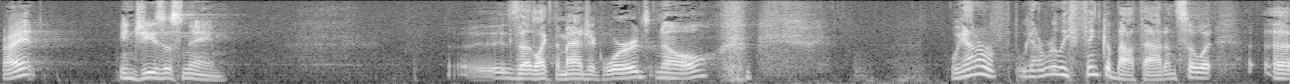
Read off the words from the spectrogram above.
right? In Jesus' name. Is that like the magic words? No. we gotta, we gotta really think about that. And so, what uh,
